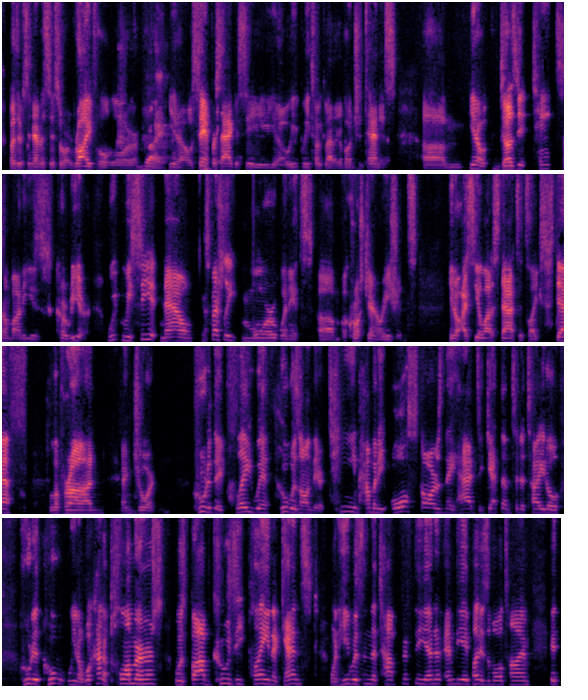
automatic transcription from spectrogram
whether it's a nemesis or a rival or right. you know, Sampras Agassi, you know, we, we talked about it a bunch in tennis. Um, you know, does it taint somebody's career? We, we see it now, especially more when it's um, across generations. You know, I see a lot of stats. It's like Steph, LeBron, and Jordan who did they play with who was on their team how many all-stars they had to get them to the title who did who you know what kind of plumbers was bob cousy playing against when he was in the top 50 nba players of all time? It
